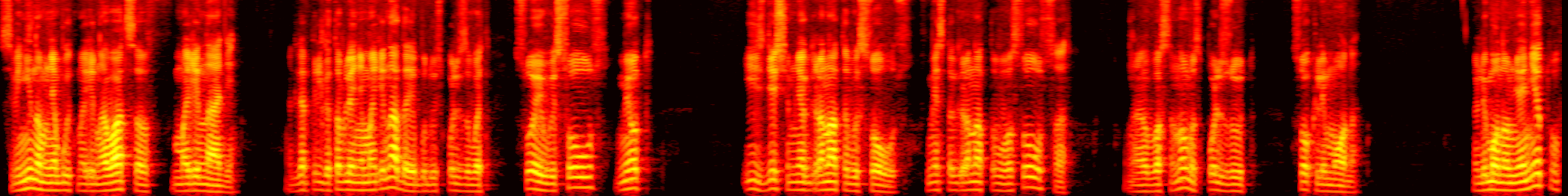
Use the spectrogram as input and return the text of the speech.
Свинина у меня будет мариноваться в маринаде. Для приготовления маринада я буду использовать соевый соус, мед и здесь у меня гранатовый соус. Вместо гранатового соуса э, в основном используют сок лимона. Лимона у меня нету,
